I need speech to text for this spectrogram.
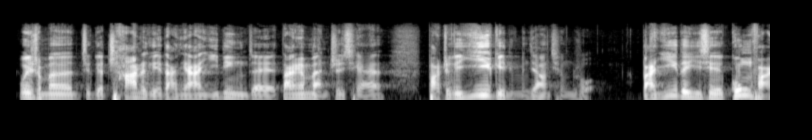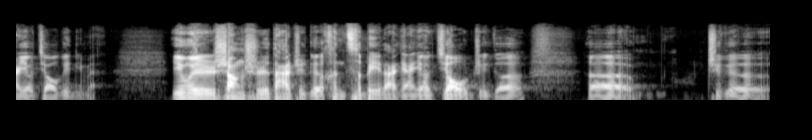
为什么这个插着给大家，一定在大圆满之前把这个一给你们讲清楚，把一的一些功法要教给你们，因为上师他这个很慈悲，大家要教这个，呃，这个。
